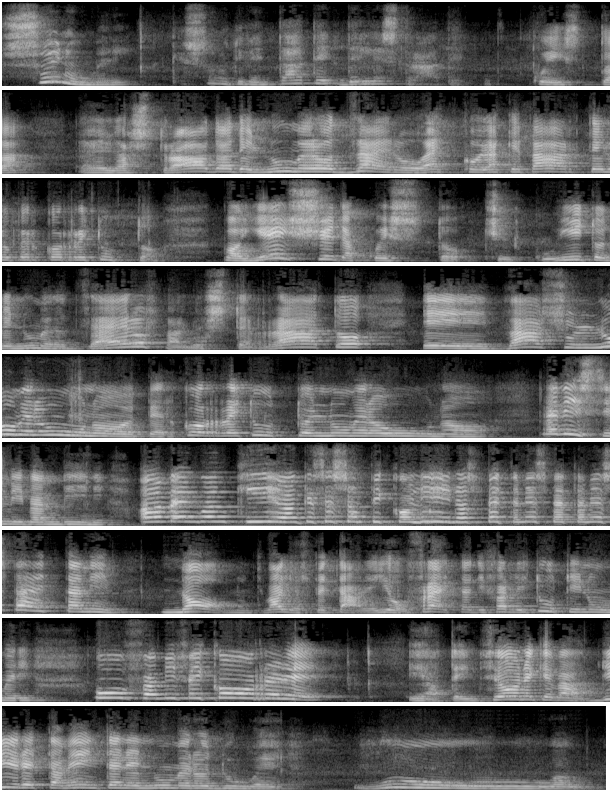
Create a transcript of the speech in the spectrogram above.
sui numeri che sono diventate delle strade. Questa è la strada del numero zero, eccola che parte, lo percorre tutto. Poi esce da questo circuito del numero zero, fa lo sterrato e va sul numero uno e percorre tutto il numero uno. Bravissimi bambini. Ah, vengo anch'io, anche se sono piccolino. Aspettami, aspettami, aspettami. No, non ti voglio aspettare, io ho fretta di farli tutti i numeri. Uffa, mi fai correre! E attenzione che va direttamente nel numero 2. Uh,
